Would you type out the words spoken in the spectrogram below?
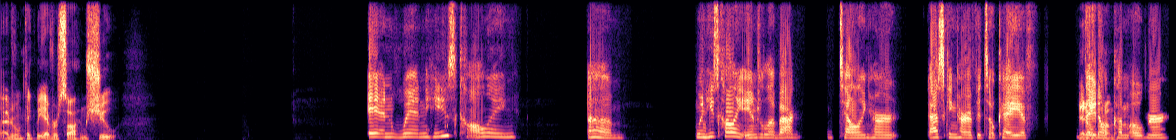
I don't think we ever saw him shoot. and when he's calling um when he's calling Angela back telling her asking her if it's okay if They they, don't don't, come. come. over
